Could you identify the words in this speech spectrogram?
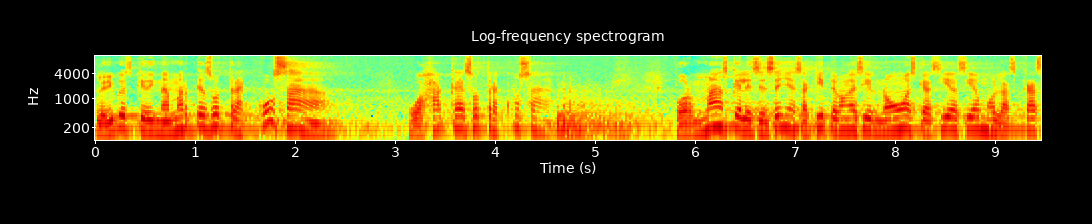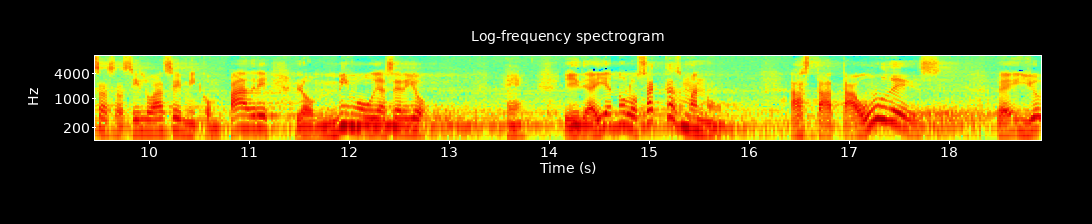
Le digo, es que Dinamarca es otra cosa. Oaxaca es otra cosa. Por más que les enseñes aquí, te van a decir, no, es que así hacíamos las casas, así lo hace mi compadre, lo mismo voy a hacer yo. ¿Eh? Y de ahí ya no lo sacas, mano. hasta ataúdes. Eh, yo,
